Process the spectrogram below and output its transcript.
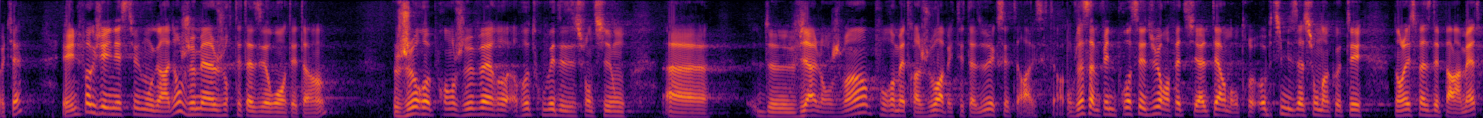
ok et une fois que j'ai une estimée de mon gradient, je mets à jour θ0 en θ1. Je reprends, je vais retrouver des échantillons euh, de, via Langevin pour remettre à jour avec θ2, etc., etc. Donc là, ça me fait une procédure en fait qui alterne entre optimisation d'un côté dans l'espace des paramètres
